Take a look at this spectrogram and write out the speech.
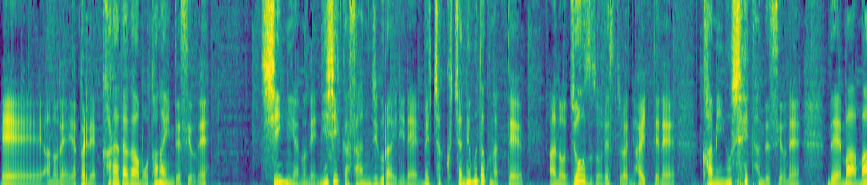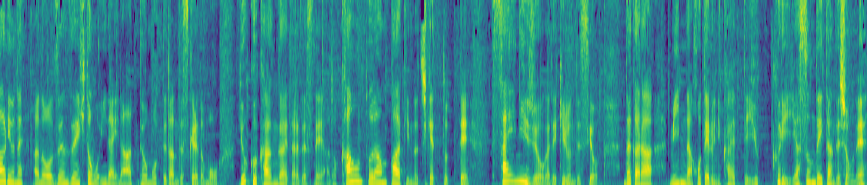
えー、あのね、やっぱりね、体が持たないんですよね。深夜のね、2時か3時ぐらいにね、めちゃくちゃ眠たくなって、あの、ジョーズのレストランに入ってね、仮眠をしていたんですよね。で、まあ、周りはね、あの、全然人もいないなって思ってたんですけれども、よく考えたらですね、あの、カウントダウンパーティーのチケットって再入場ができるんですよ。だから、みんなホテルに帰ってゆっくり休んでいたんでしょうね。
